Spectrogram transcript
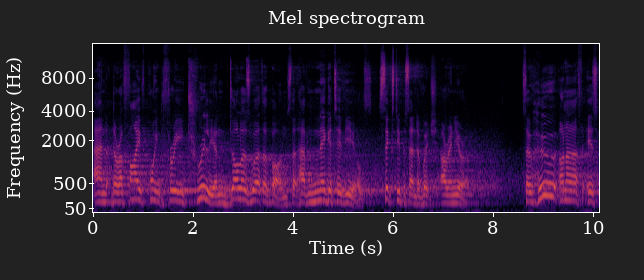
And there are $5.3 trillion worth of bonds that have negative yields, 60% of which are in Europe. So who on earth is,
